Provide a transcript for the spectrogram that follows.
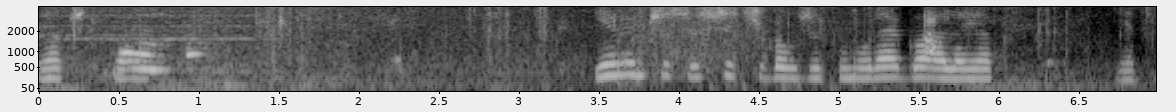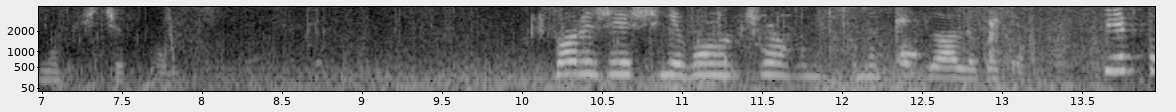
Moja twoja? Nie wiem, czy słyszycie dobrze ponurego, ale jak nie, to napiszcie w komentarzu. Sorry, że jeszcze nie włączyłam wam komentarzy, ale dobra. Typo.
